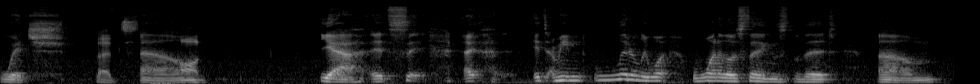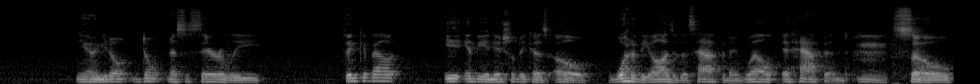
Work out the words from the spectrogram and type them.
which That's um, odd. yeah, it's I- it's I mean literally what one of those things that um you know you don't don't necessarily think about in the initial because oh what are the odds of this happening well it happened Mm. so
